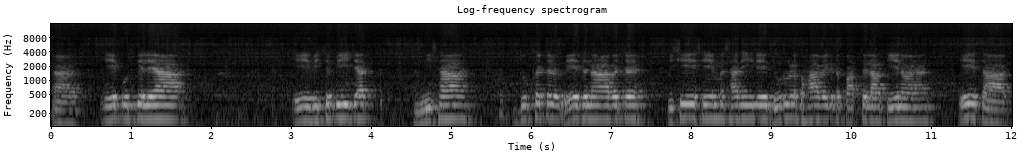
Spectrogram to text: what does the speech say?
ඒ පුද්ගලයා ඒ විස බීජත් නිසා දුකට වේදනාවට විශේෂයෙන්ම ශරීරයේ දුර්වල භාවයකට පත් වෙලා තියෙනවා නම් ඒ තාක්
